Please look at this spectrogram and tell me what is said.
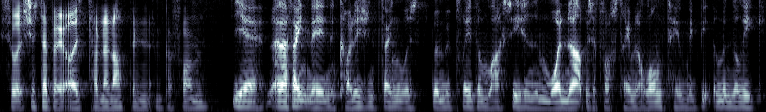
So it's just about us turning up and, and, performing. Yeah, and I think the encouraging thing was when we played them last season and won, that was the first time in a long time we'd beat them in the league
